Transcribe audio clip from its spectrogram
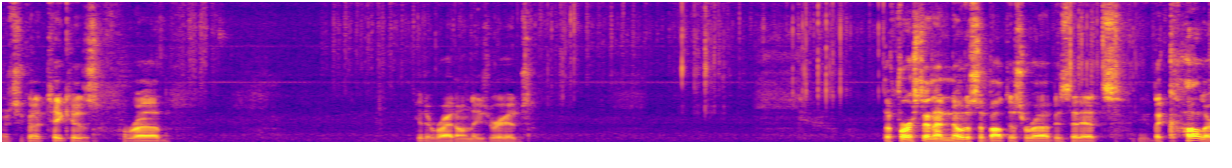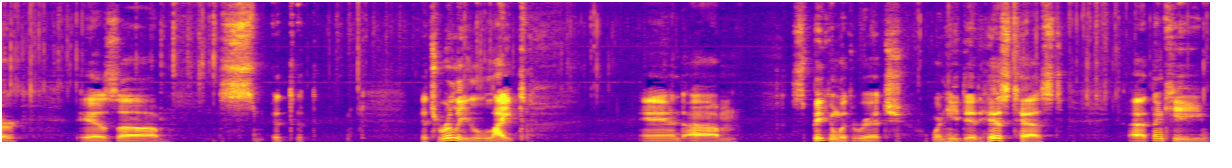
I'm just going to take his rub, get it right on these ribs. The first thing I notice about this rub is that it's the color is uh, it, it it's really light and um, speaking with Rich, when he did his test, I think he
